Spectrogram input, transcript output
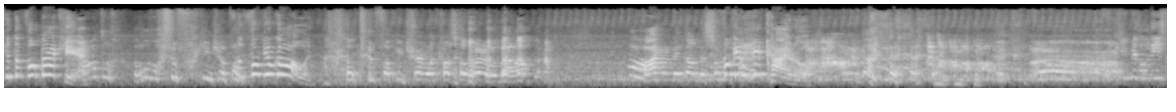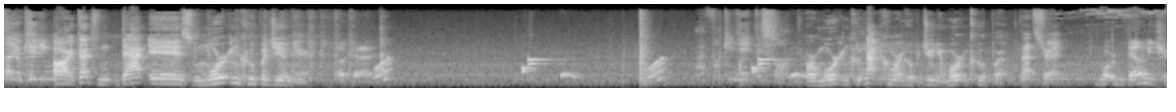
Get the fuck back here. I want to, I don't want to fucking jump Where the fuck you going? I want to fucking travel across the world now. Oh, I I've done this so fucking many hit Cairo. Middle East, are you kidding me? All right, that's that is Morton Koopa Jr. Okay. What? What? I fucking hate this song. or Morton, Coo- not Morton Koopa Jr. Morton Koopa. That's right. Morton Downey Jr.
